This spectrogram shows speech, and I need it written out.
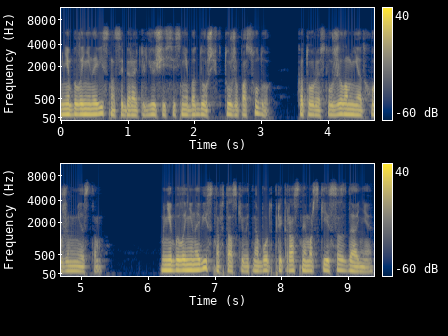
мне было ненавистно собирать льющийся с неба дождь в ту же посуду, которая служила мне отхожим местом. Мне было ненавистно втаскивать на борт прекрасные морские создания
